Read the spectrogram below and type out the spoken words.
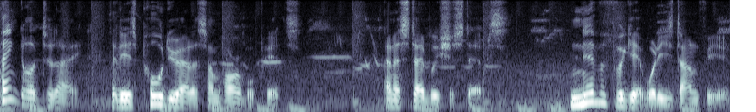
Thank God today that He has pulled you out of some horrible pits and established your steps. Never forget what He's done for you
